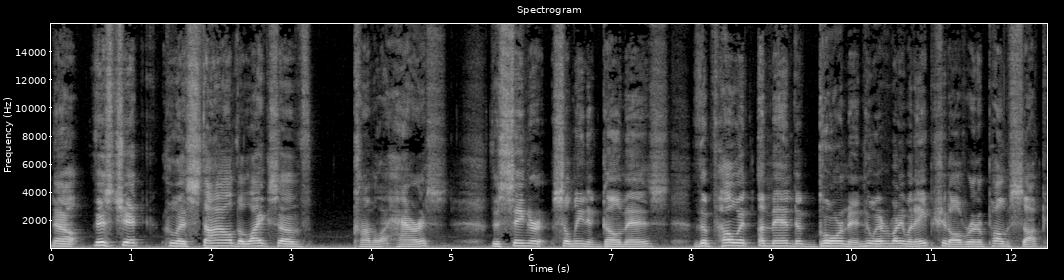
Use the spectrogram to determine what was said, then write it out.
Now, this chick who has styled the likes of Kamala Harris, the singer Selena Gomez, the poet Amanda Gorman, who everybody went apeshit over and her poems suck,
